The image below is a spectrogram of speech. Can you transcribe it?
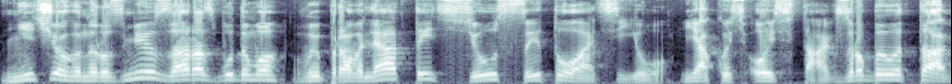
Нічого не розумію. Зараз будемо виправляти цю ситуацію. Якось ось так. Зробили так.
